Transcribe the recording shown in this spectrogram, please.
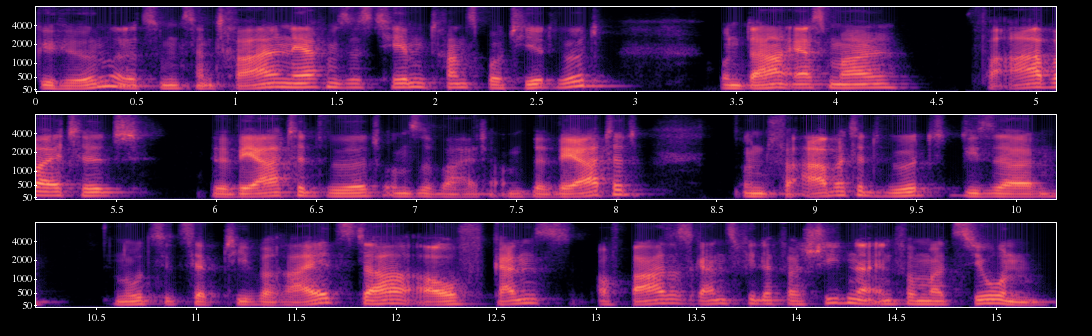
Gehirn oder zum zentralen Nervensystem transportiert wird und da erstmal verarbeitet, bewertet wird und so weiter. Und bewertet und verarbeitet wird dieser nozizeptive Reiz da auf ganz, auf Basis ganz vieler verschiedener Informationen.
